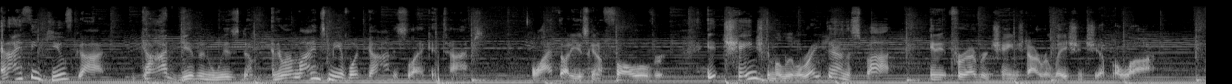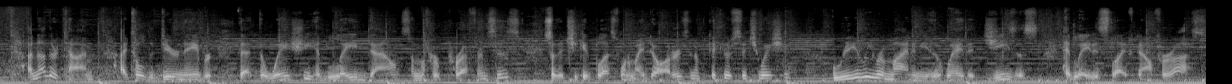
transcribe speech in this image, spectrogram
and I think you've got God given wisdom. And it reminds me of what God is like at times. Well, I thought he was going to fall over. It changed him a little right there on the spot, and it forever changed our relationship a lot. Another time, I told a dear neighbor that the way she had laid down some of her preferences so that she could bless one of my daughters in a particular situation really reminded me of the way that Jesus had laid his life down for us.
